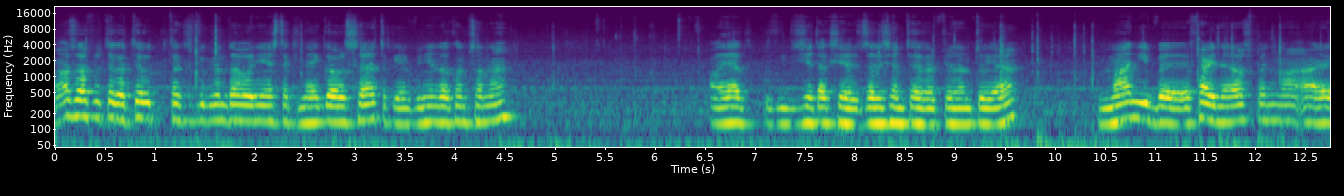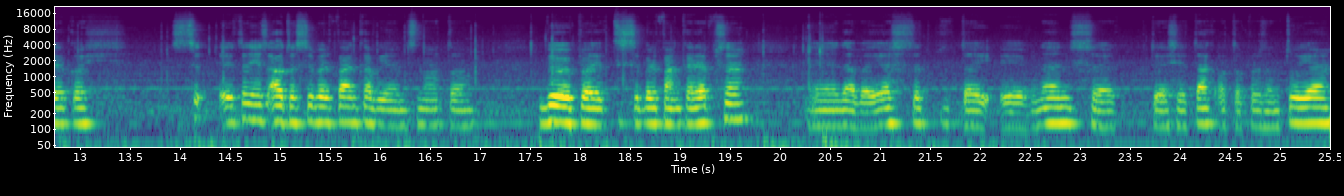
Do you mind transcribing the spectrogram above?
może oprócz tego tył tak wyglądało nie jest taki najgorsze, takie jakby niedokończone. Ale jak widzicie tak się za 10 euro prezentuje. Ma niby fajny rozpęd ma, ale jakoś... To nie jest auto Cyberpunka, więc no to... Były projekty Cyberpunka lepsze. E, dobra, jeszcze tutaj e, wnętrze, które się tak oto prezentuje.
